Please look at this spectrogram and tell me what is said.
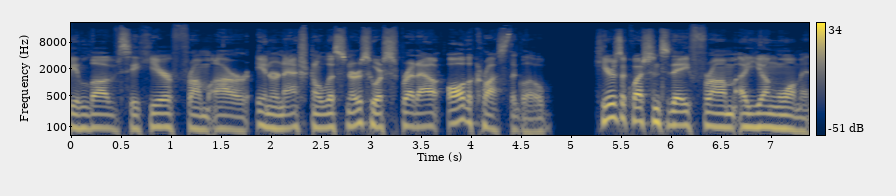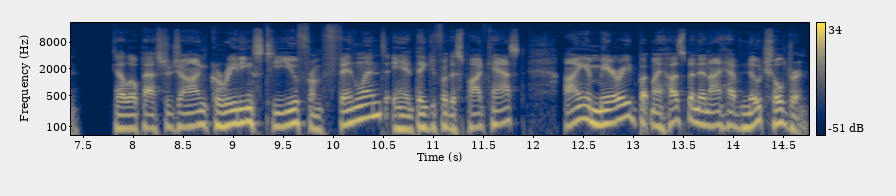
we love to hear from our international listeners who are spread out all across the globe. Here's a question today from a young woman. Hello, Pastor John. Greetings to you from Finland, and thank you for this podcast. I am married, but my husband and I have no children.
